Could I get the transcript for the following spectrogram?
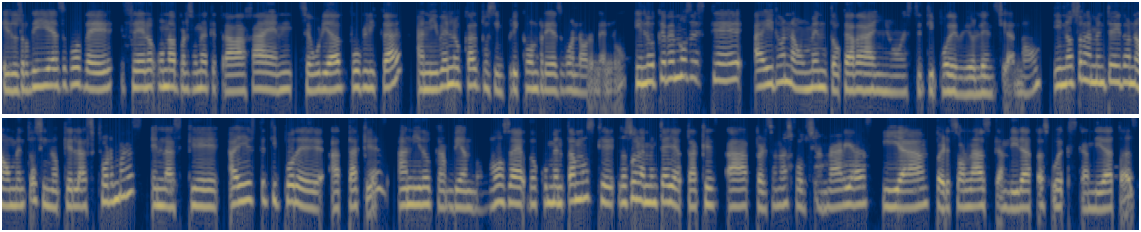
el riesgo de ser una persona que trabaja en seguridad pública a nivel local, pues implica un riesgo enorme, ¿no? Y lo que vemos es que ha ido en aumento cada año este tipo de violencia, ¿no? Y no solamente ha ido en aumento, sino que las formas en las que hay este tipo de ataques han ido cambiando, ¿no? O sea, documentamos que no solamente hay ataques a personas funcionarias y a personas candidatas o ex candidatas,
